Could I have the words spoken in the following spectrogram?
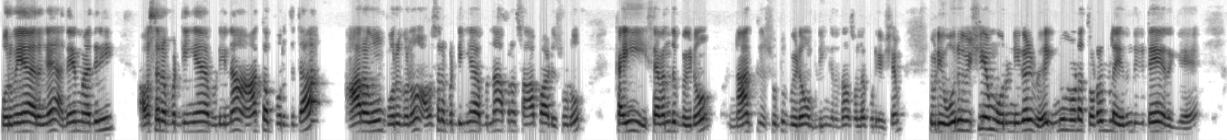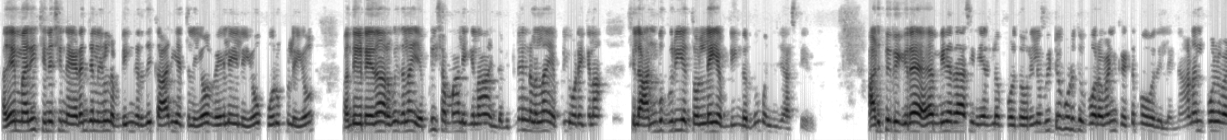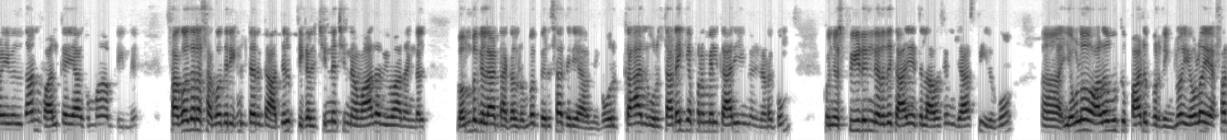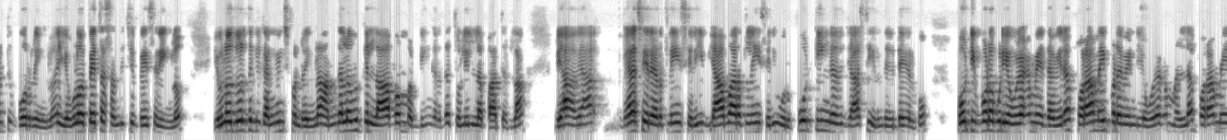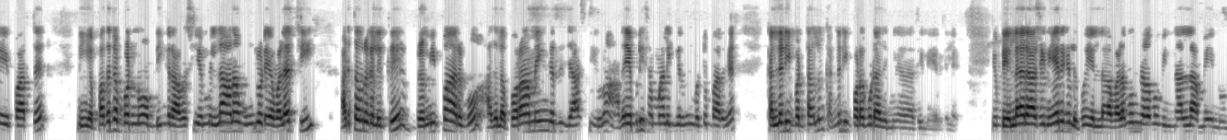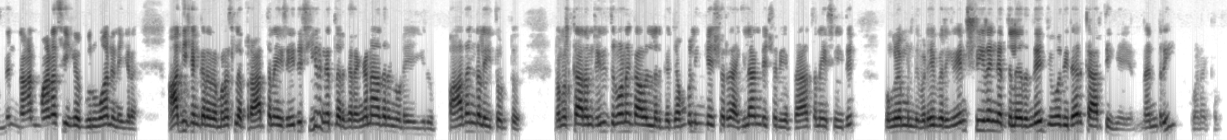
பொறுமையா இருங்க. அதே மாதிரி அவசரப்பட்டீங்க அப்படின்னா ஆக்க பொறுத்துட்டா ஆறவும் பொறுக்கணும். அவசரப்பட்டீங்க அப்படின்னா அப்புறம் சாப்பாடு சுடும். கை செவந்து போயிடும். நாக்கு சுட்டு போயிடும் அப்படிங்கிறது தான் சொல்லக்கூடிய விஷயம். இப்படி ஒரு விஷயம் ஒரு நிகழ்வு இன்னொன்னோட தொடர்புல இருந்துகிட்டே இருக்கு. அதே மாதிரி சின்ன சின்ன இடைஞ்சல்கள் அப்படிங்கிறது காரியத்திலேயோ வேலையிலேயோ பொறுப்புலையோ வந்துகிட்டே தான் இருக்கும். இதெல்லாம் எப்படி சமாளிக்கலாம்? இந்த விக்னங்கள் எல்லாம் எப்படி உடைக்கலாம்? சில அன்புக்குரிய தொல்லை அப்படிங்கிறதும் கொஞ்சம் ஜாஸ்தி இருக்கும். அடுத்து இருக்கிற மீனராசி நேர்களை பொறுத்தவரையிலும் விட்டு கொடுத்து போறவன் கெட்டு போவதில்லை. நாணல் போல் வளைவதுதான் வாழ்க்கையாகுமா அப்படின்னு சகோதர சகோதரிகள்கிட்ட இருக்க அதிருப்திகள் சின்ன சின்ன வாத விவாதங்கள் வம்பு கலாட்டாக்கள் ரொம்ப பெருசா தெரிய ஆரம்பிக்கும். ஒரு கா ஒரு தடைக்கு அப்புறமேல் காரியங்கள் நடக்கும். கொஞ்சம் ஸ்பீடுங்கிறது காரியத்துல அவசியம் ஜாஸ்தி இருக்கும். எவ்வளோ அளவுக்கு பாடுபடுறீங்களோ எவ்வளோ எஃபர்ட் போடுறீங்களோ எவ்வளோ பேர்த்த சந்திச்சு பேசுறீங்களோ எவ்வளோ தூரத்துக்கு கன்வின்ஸ் பண்ணுறீங்களோ அந்த அளவுக்கு லாபம் அப்படிங்கிறத தொழிலில் பார்த்துடலாம் வியா வியா வேலை செய்கிற இடத்துலையும் சரி வியாபாரத்துலையும் சரி ஒரு போட்டிங்கிறது ஜாஸ்தி இருந்துக்கிட்டே இருக்கும். போட்டி போடக்கூடிய உலகமே தவிர பொறாமைப்பட வேண்டிய உலகம் அல்ல. பொறாமையை பார்த்து நீங்கள் பதட்டப்படணும் அப்படிங்கிற அவசியம் இல்லை. ஆனால் உங்களுடைய வளர்ச்சி அடுத்தவர்களுக்கு பிரமிப்பாக இருக்கும். அதில் பொறாமைங்கிறது ஜாஸ்தி வரும். அதை எப்படி சமாளிக்கிறதுன்னு மட்டும் பாருங்கள் கல்லடி பட்டாலும் கண்ணடி படக்கூடாது மீனராசி நேர்களே இப்படி எல்லா ராசி நேர்களுக்கும் எல்லா வளமும் நலமும் இந்நாளில் அமையணும்னு நான் மானசீக குருவான்னு நினைக்கிறேன். ஆதிசங்கரர் மனசுல பிரார்த்தனை செய்து ஸ்ரீரங்கத்துல இருக்க ரங்கநாதரனுடைய இரு பாதங்களை தொட்டு நமஸ்காரம் செய்து திருவண்ணக்காவலில் இருக்க ஜம்புலிங்கேஸ்வரர் அகிலாண்டேஸ்வரியை பிரார்த்தனை செய்து உங்களிடமிருந்து விடைபெறுகிறேன். ஸ்ரீரங்கத்திலிருந்து ஜோதிடர் கார்த்திகேயன். நன்றி வணக்கம்.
